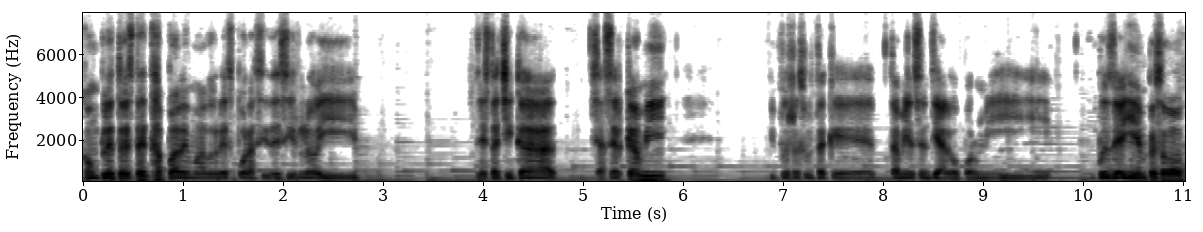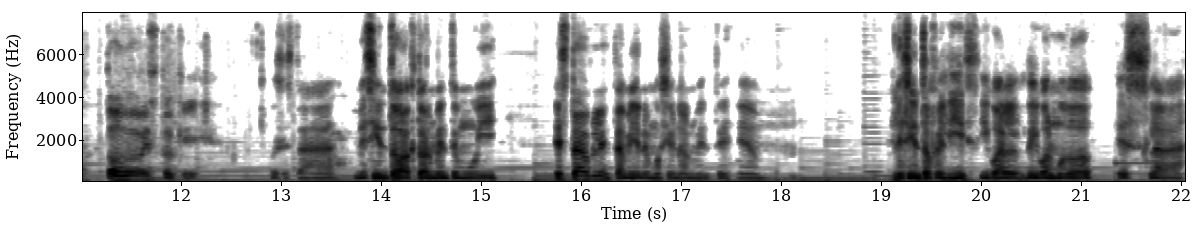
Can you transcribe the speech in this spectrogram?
completo esta etapa de madurez, por así decirlo, y esta chica se acerca a mí y pues resulta que también sentí algo por mí pues de ahí empezó todo esto que pues está, me siento actualmente muy estable también emocionalmente. Em, me siento feliz. Igual, de igual modo es la.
